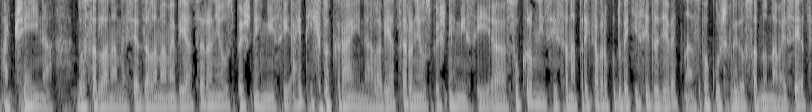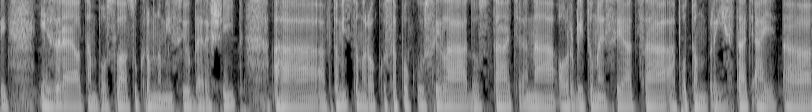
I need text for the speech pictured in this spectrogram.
a Čína dosadla na mesiac. Ale máme viacero neúspešných misií, aj týchto krajín, ale viacero neúspešných misií. Súkromníci sa napríklad v roku 2019 pokúšali dosadnúť na mesiaci Izrael tam poslal súkromnú misiu Berešít a v tom istom roku sa pokúsila dostať na orbitu mesiaca a potom pristať aj uh,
